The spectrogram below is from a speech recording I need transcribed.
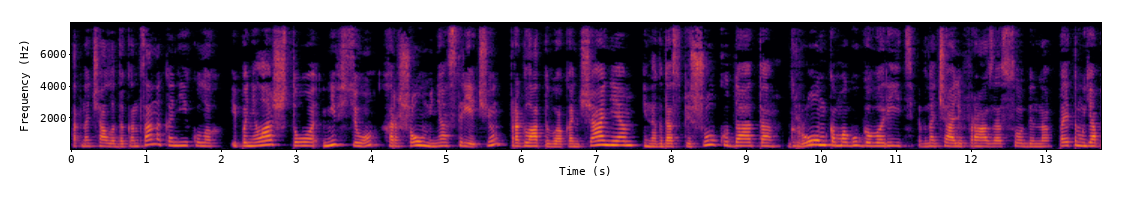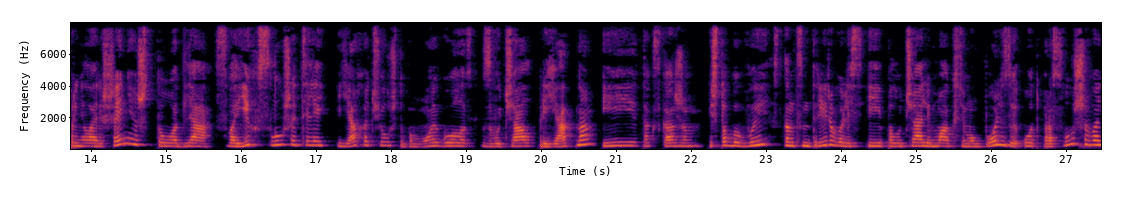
от начала до конца на каникулах и поняла, что не все хорошо у меня с речью. Проглатываю окончания, иногда спешу куда-то, громко могу говорить, в начале фразы особенно. Поэтому я приняла решение, что для своих слушателей я хочу, чтобы мой голос звучал приятно и, так скажем, и чтобы вы сконцентрировались и получали максимум пользы от прослушивания,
